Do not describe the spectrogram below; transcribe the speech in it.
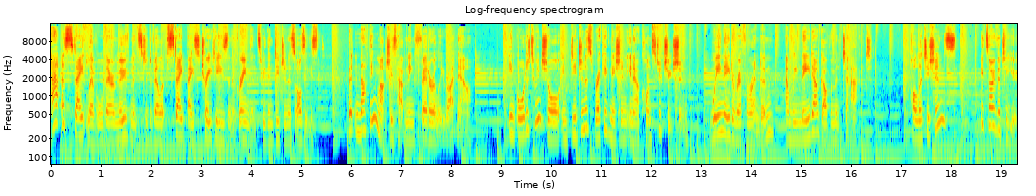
At a state level, there are movements to develop state based treaties and agreements with Indigenous Aussies, but nothing much is happening federally right now. In order to ensure Indigenous recognition in our Constitution, we need a referendum and we need our government to act. Politicians, it's over to you.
